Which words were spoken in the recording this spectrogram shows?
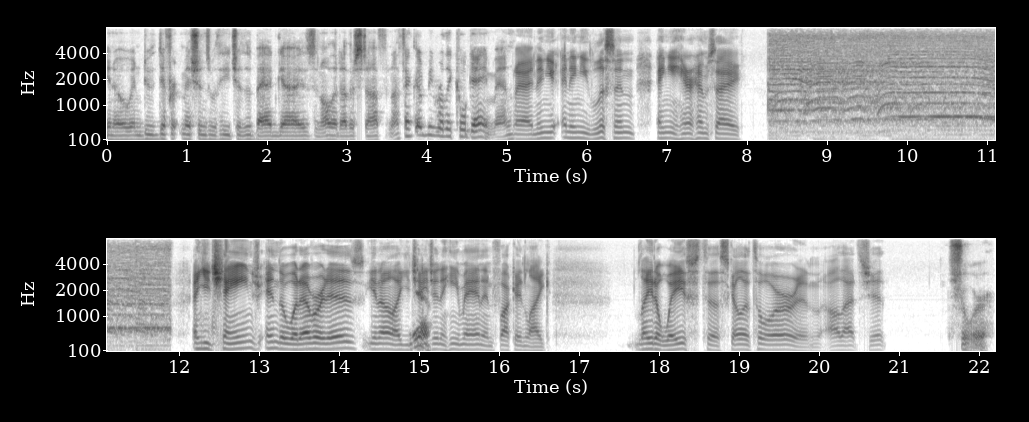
You know, and do different missions with each of the bad guys and all that other stuff. And I think that would be a really cool game, man. Yeah, and then you and then you listen and you hear him say and you change into whatever it is, you know, like you Yeah. change into He-Man and fucking like laid a waste to Skeletor and all that shit. Sure,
